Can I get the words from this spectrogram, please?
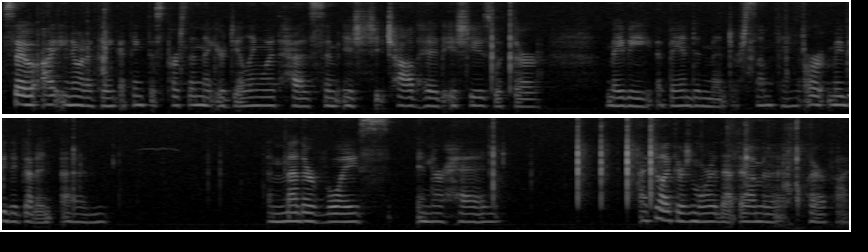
So I, you know what I think? I think this person that you're dealing with has some issue, childhood issues with their maybe abandonment or something, or maybe they've got a, um, a mother voice in their head I feel like there's more to that that I'm going to clarify.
